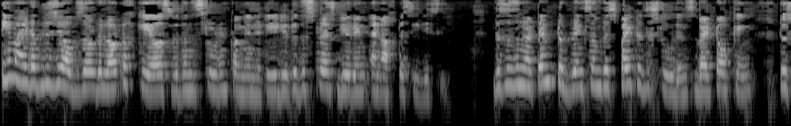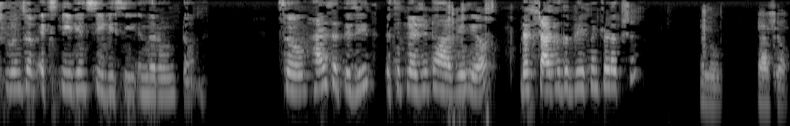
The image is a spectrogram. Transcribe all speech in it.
Team IWG observed a lot of chaos within the student community due to the stress during and after CDC. This is an attempt to bring some respite to the students by talking to students who have experienced CDC in their own turn. So, hi Satyajit, it's a pleasure to have you here. Let's start with a brief introduction. Hello. Yeah, sure.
